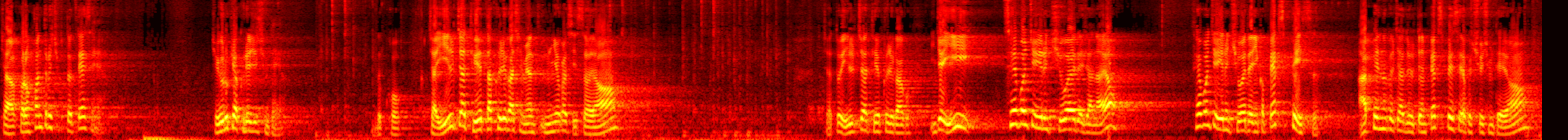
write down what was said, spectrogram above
자, 그럼 컨트롤 시프트 떼세요. 자, 이렇게 그려주시면 돼요. 넣고. 자, 일자 뒤에 딱 클릭하시면 입력할 수 있어요. 자, 또 일자 뒤에 클릭하고. 이제 이 세 번째 일은 지워야 되잖아요? 세 번째 일은 지워야 되니까 백스페이스. 앞에 있는 글자 들 때는 백스페이스 하고 지우시면 돼요.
